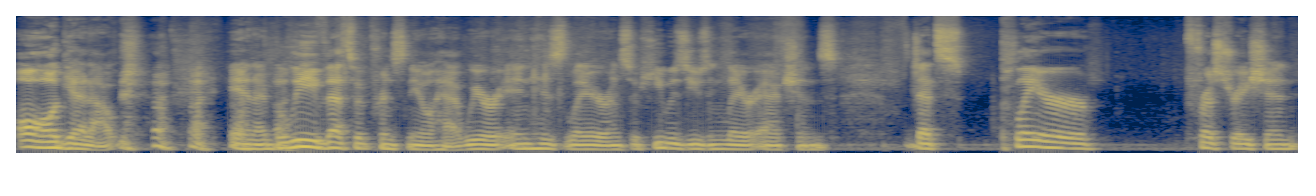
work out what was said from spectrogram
all get out. and I believe that's what Prince Niall had. We were in his lair, and so he was using lair actions. That's player frustration.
